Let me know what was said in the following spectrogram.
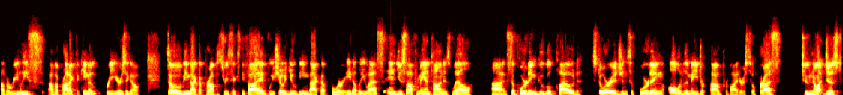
of a release of a product that came out three years ago. So Veeam Backup for Office 365, we showed you Veeam Backup for AWS, and you saw from Anton as well, uh, supporting Google Cloud Storage and supporting all of the major cloud providers. So for us to not just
